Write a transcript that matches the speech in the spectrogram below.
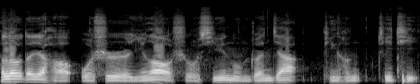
Hello，大家好，我是银奥首席运动专家平衡 GT。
